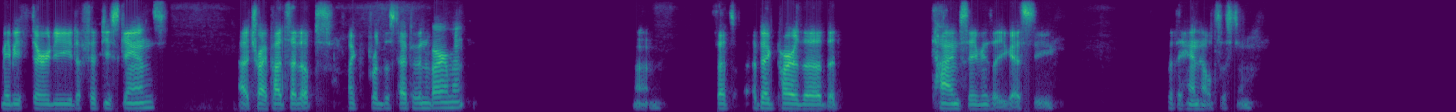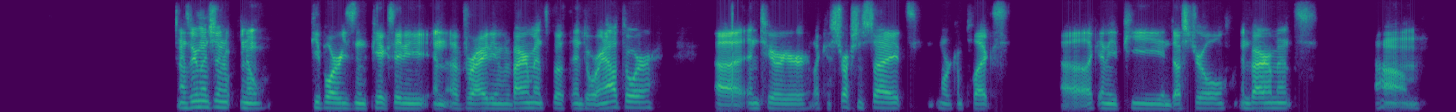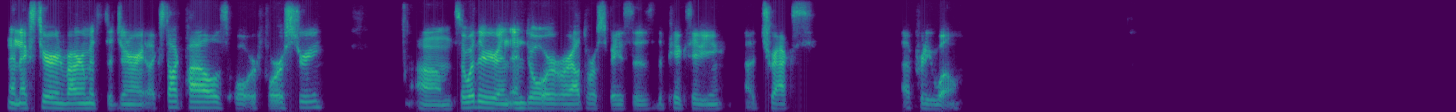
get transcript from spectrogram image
maybe 30 to 50 scans, uh, tripod setups, like for this type of environment. Um, so that's a big part of the, the time savings that you guys see with the handheld system. As we mentioned, you know, people are using PX80 in a variety of environments, both indoor and outdoor uh, interior like construction sites, more complex uh, like MEP industrial environments, um, and exterior environments to generate like stockpiles or forestry. Um, so whether you're in indoor or outdoor spaces, the PX80 uh, tracks uh, pretty well.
